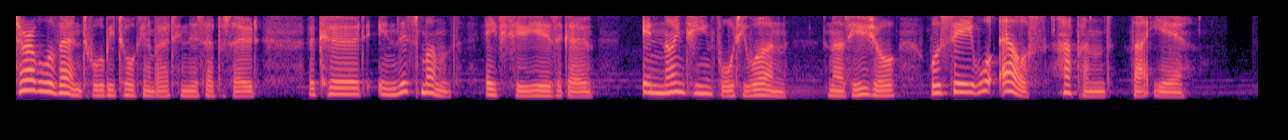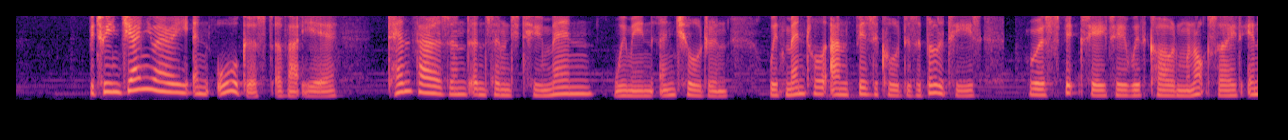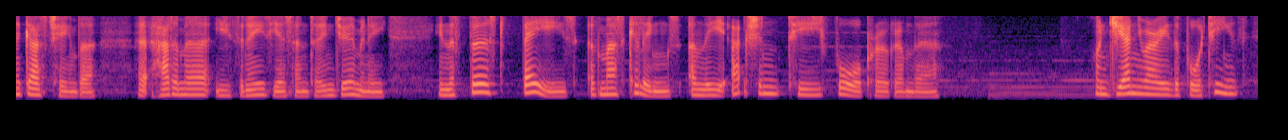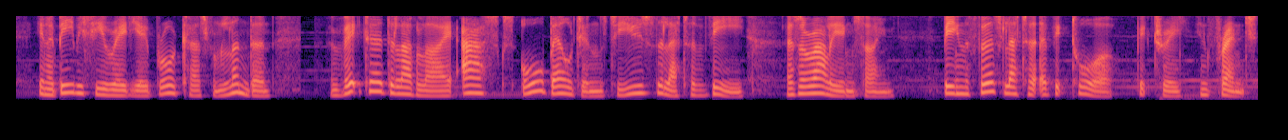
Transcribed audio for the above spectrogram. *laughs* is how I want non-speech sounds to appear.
Terrible event we'll be talking about in this episode occurred in this month 82 years ago, in 1941, and as usual, we'll see what else happened that year. Between January and August of that year, 10,072 men, women, and children with mental and physical disabilities were asphyxiated with carbon monoxide in a gas chamber at Hadamar Euthanasia Center in Germany in the first phase of mass killings and the Action T4 programme there. On January the 14th, in a BBC radio broadcast from London, Victor de Laveleye asks all Belgians to use the letter V as a rallying sign, being the first letter of victoire, victory, in French,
